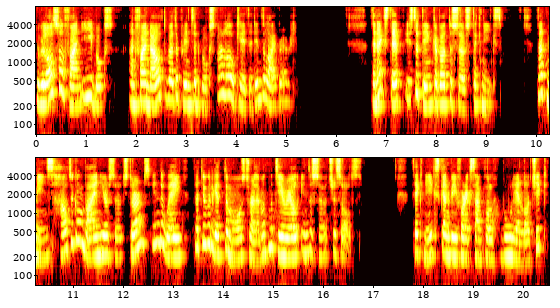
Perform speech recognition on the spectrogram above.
You will also find e-books and find out where the printed books are located in the library. The next step is to think about the search techniques. That means how to combine your search terms in the way that you will get the most relevant material in the search results. Techniques can be, for example, Boolean logic,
